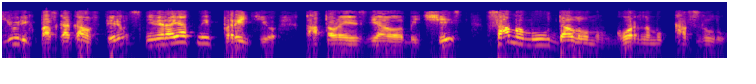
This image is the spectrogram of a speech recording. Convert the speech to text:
Юрик поскакал вперед с невероятной прытью, которая сделала бы честь самому удалому горному козлу.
